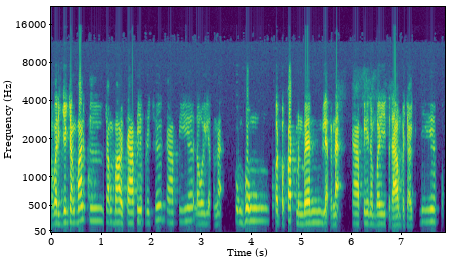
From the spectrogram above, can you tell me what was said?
អ្វីដែលយើងចង់បានគឺចង់បានការពារព្រៃឈើការពារដោយលក្ខណៈ គង់វងពិតប្រកបមិនមែនលក្ខណៈការពារដើម្បីដណ្ដើមប្រយោជន៍គ្នាពុក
